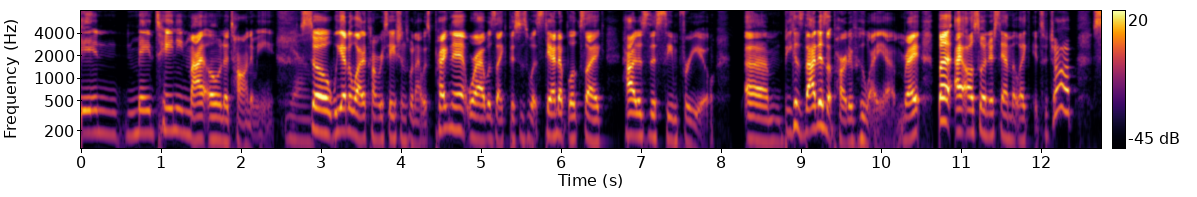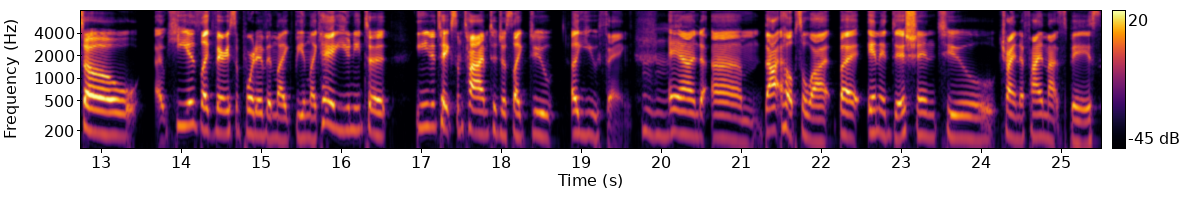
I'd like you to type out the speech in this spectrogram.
in maintaining my own autonomy. Yeah. So we had a lot of conversations when I was pregnant where I was like, this is what stand up looks like. How does this seem for you? Um, because that is a part of who I am, right? But I also understand that like it's a job. So uh, he is like very supportive and like being like, hey, you need to you need to take some time to just like do a you thing. Mhm. And um that helps a lot. But in addition to trying to find that space,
